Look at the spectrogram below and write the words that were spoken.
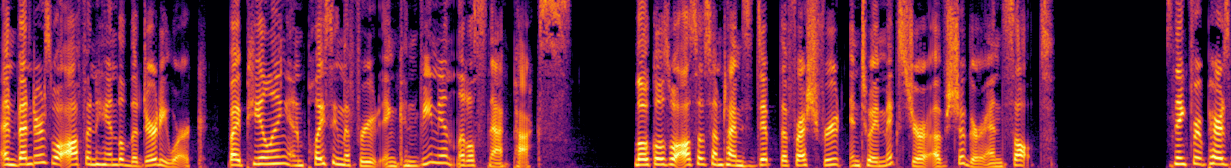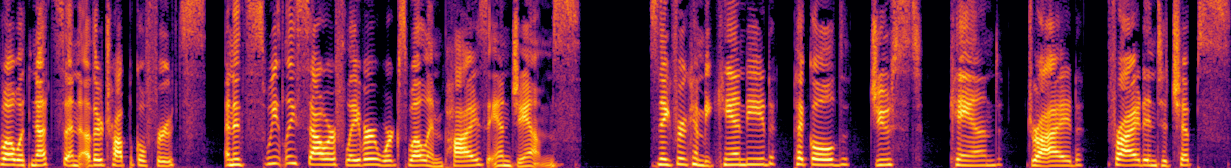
and vendors will often handle the dirty work by peeling and placing the fruit in convenient little snack packs. Locals will also sometimes dip the fresh fruit into a mixture of sugar and salt. Snake fruit pairs well with nuts and other tropical fruits, and its sweetly sour flavor works well in pies and jams. Snake fruit can be candied, pickled, juiced, canned, dried, fried into chips,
